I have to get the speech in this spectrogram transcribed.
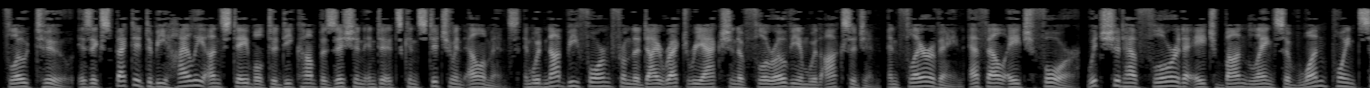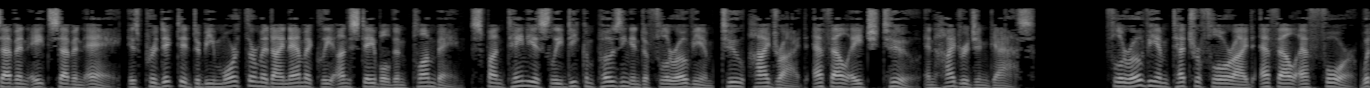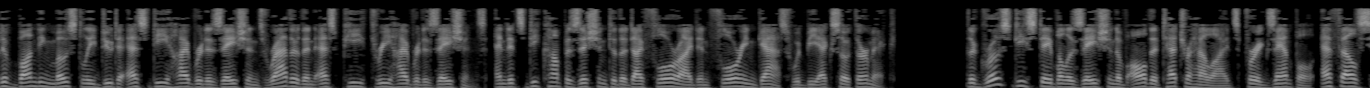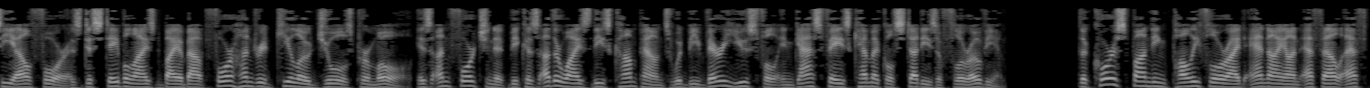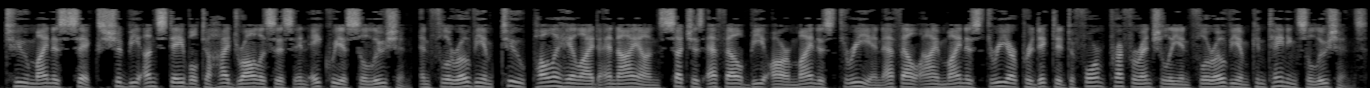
is expected to be highly unstable to decomposition into its constituent elements and would not be formed from the direct reaction of flerovium with oxygen, and flerovane FLH4, which should have fluorida H bond lengths of 1.787 A, is predicted to be more thermodynamically unstable than plumbane, spontaneously decomposing into flerovium hydride FLH2 and hydrogen gas. Flerovium tetrafluoride FLF4 would have bonding mostly due to SD hybridizations rather than sp3 hybridizations, and its decomposition to the difluoride and fluorine gas would be exothermic. The gross destabilization of all the tetrahalides for example, FlCl4 is destabilized by about 400 kJ per mole is unfortunate because otherwise these compounds would be very useful in gas phase chemical studies of flerovium. The corresponding polyfluoride anion FLF2-6 should be unstable to hydrolysis in aqueous solution, and flerovium polyhalide anions such as FLBr-3 and FLI-3 are predicted to form preferentially in flerovium-containing solutions.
